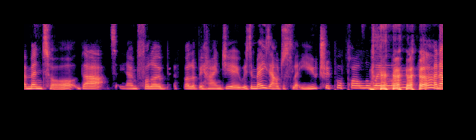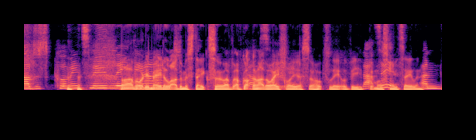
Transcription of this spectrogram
a mentor that you know follow follow behind you is amazing i'll just let you trip up all the way along and I'll just come in smoothly. well, I've already made a lot of the mistakes, so I've, I've got them out of the way for you. So hopefully it'll be a bit more smooth sailing. And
